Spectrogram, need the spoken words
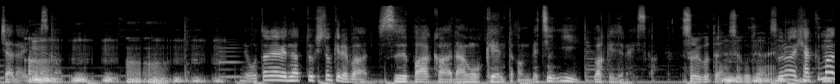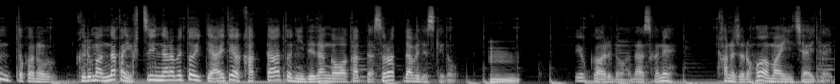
じゃないですか。うんうんうんうんうんでお互いが納得しとければスーパーカー何億円とかも別にいいわけじゃないですか。そういうことやね、そういうことやね。それは100万とかの車の中に普通に並べといて相手が買った後に値段が分かったらそれはダメですけど。うん。よくあるのは何ですかね。彼女の方は毎日会いたい。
